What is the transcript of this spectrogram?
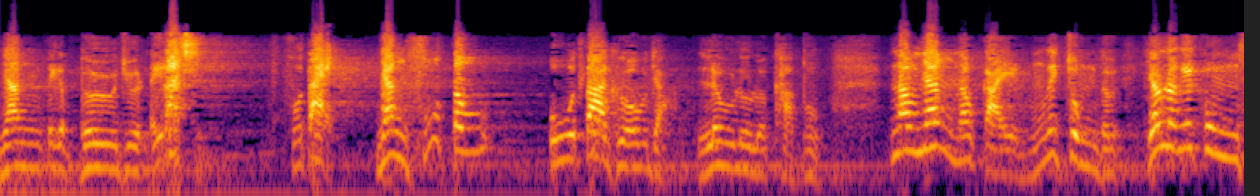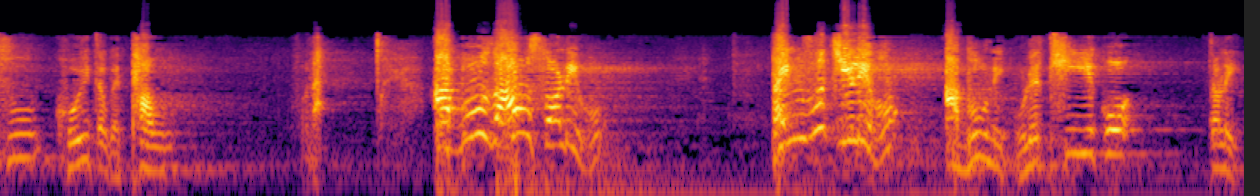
让这个白酒来拉起，福袋让福都，我打开我家，搂搂搂卡布，老娘老盖，我的中头要那个功夫可以做个偷，福袋，阿不让说礼物，本事积礼物。阿布呢？我来提过这里，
